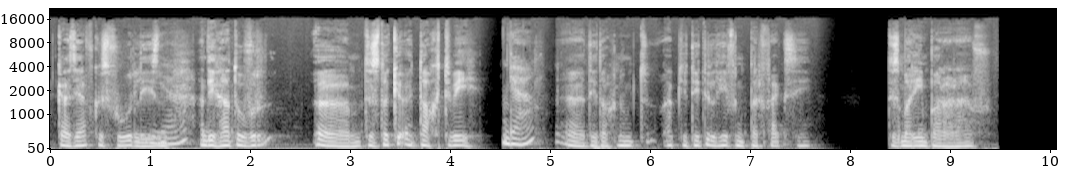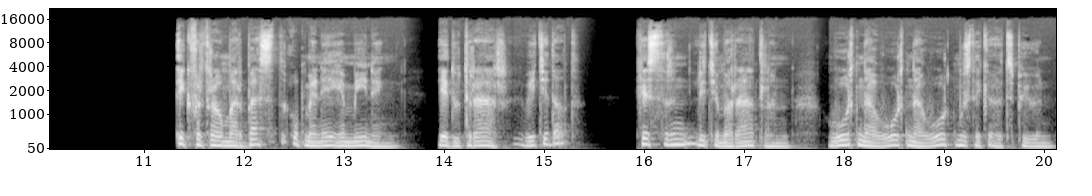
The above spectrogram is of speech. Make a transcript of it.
Ik ga ze even voorlezen. En die gaat over uh, het stukje uit dag 2. Ja. Uh, die dag noemt, heb je titel gegeven, Perfectie. Het is maar één paragraaf. Ik vertrouw maar best op mijn eigen mening. Jij doet raar, weet je dat? Gisteren liet je me ratelen. Woord na woord na woord moest ik uitspuwen.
